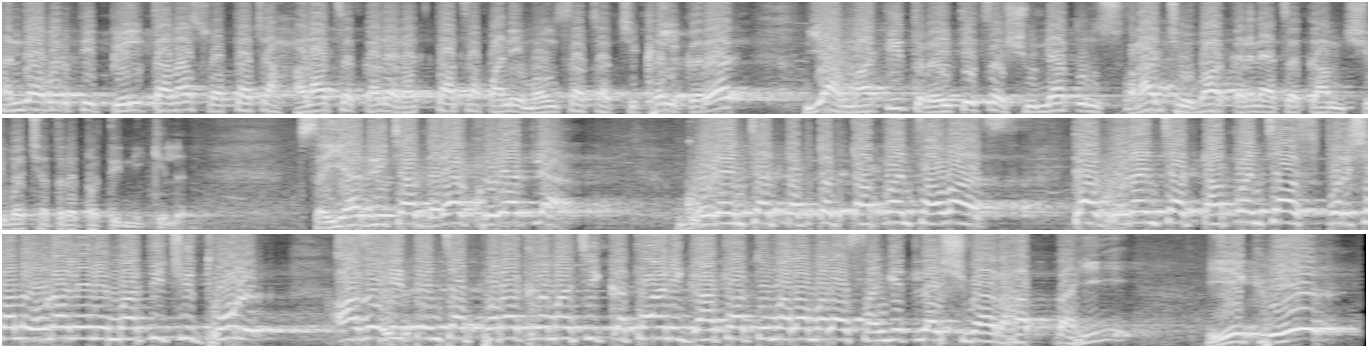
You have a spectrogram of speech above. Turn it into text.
खांद्यावरती पेलताना स्वतःच्या हाडाचं कड रक्ताचा पाणी मांसाचा चिखल करत या मातीत रयतेचं शून्यातून स्वराज्य उभा करण्याचं काम शिवछत्रपतींनी केलं. सह्याद्रीच्या दऱ्याखोऱ्यातल्या घोड्यांच्या टपटप टापांचा आवाज त्या घोड्यांच्या टापांच्या स्पर्शानं उडालेली मातीची धूळ आजही त्यांच्या पराक्रमाची कथा आणि गाथा तुम्हाला मला सांगितल्याशिवाय राहत नाही. एक वेळ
